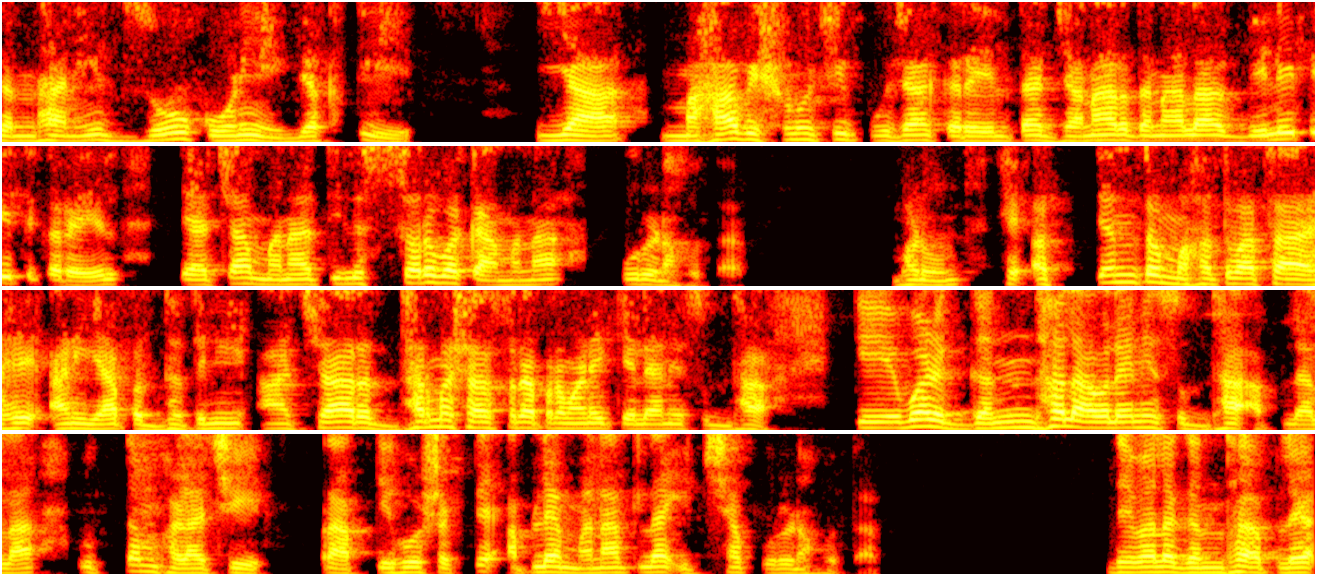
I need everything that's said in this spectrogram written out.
गंधाने जो कोणी व्यक्ती या महाविष्णूची पूजा करेल त्या जनार्दनाला विलिपित करेल त्याच्या मनातील सर्व कामना पूर्ण होतात. म्हणून हे अत्यंत महत्वाचं आहे आणि या पद्धतीने आचार धर्मशास्त्राप्रमाणे केल्याने सुद्धा केवळ गंध लावल्याने सुद्धा आपल्याला उत्तम फळाची प्राप्ती होऊ शकते आपल्या मनातल्या इच्छा पूर्ण होतात. देवाला गंध आपल्या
